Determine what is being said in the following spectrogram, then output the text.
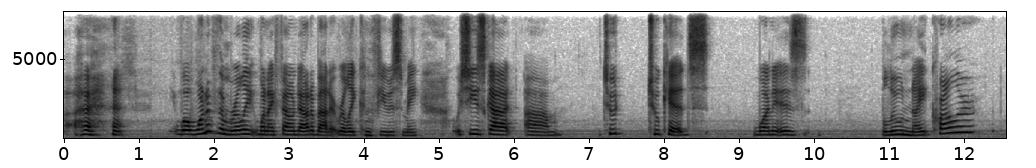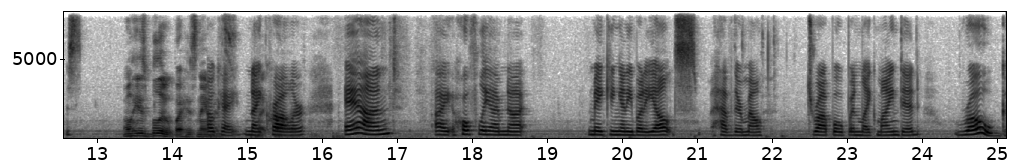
Well, one of them really, when I found out about it, really confused me. She's got um, two two kids. One is Blue Nightcrawler. Is Well, he's blue, but his name is okay, is Nightcrawler, and I hopefully I'm not making anybody else have their mouth drop open like mine did. Rogue,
